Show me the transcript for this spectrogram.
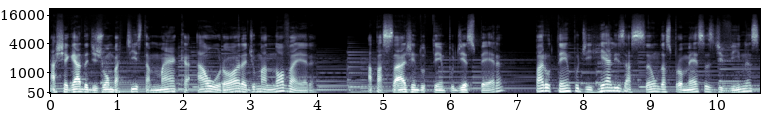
A chegada de João Batista marca a aurora de uma nova era, a passagem do tempo de espera para o tempo de realização das promessas divinas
